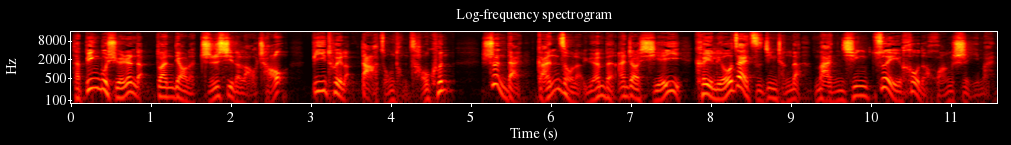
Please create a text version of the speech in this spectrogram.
他兵不血刃地端掉了直系的老巢，逼退了大总统曹锟，顺带赶走了原本按照协议可以留在紫禁城的满清最后的皇室一脉。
